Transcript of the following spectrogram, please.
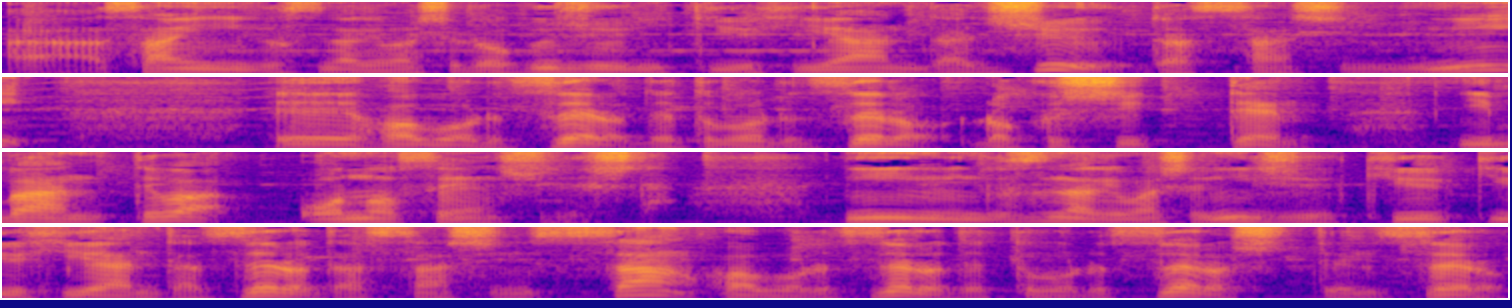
あ3イニングス投げまして62球、被安打10、奪三振2、えーフォアボール0、デッドボール0、6失点。2番手は小野選手でした。2イニングス投げまして29球、被安打0、奪三振3、フォアボール0、デッドボール0、失点0。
